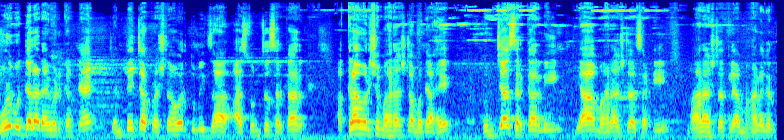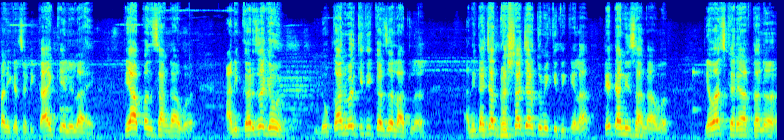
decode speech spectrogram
मूळ मुद्द्याला डायव्हर्ट करते जनतेच्या प्रश्नावर तुम्ही जा. आज तुमचं सरकार अकरा वर्ष महाराष्ट्रामध्ये आहे. तुमच्या सरकारने या महाराष्ट्रासाठी महाराष्ट्रातल्या महानगरपालिकेसाठी काय केलेलं आहे ते आपण सांगावं. आणि कर्ज घेऊन लोकांवर किती कर्ज लादलं आणि त्याच्यात भ्रष्टाचार तुम्ही किती केला ते त्यांनी सांगावं. तेव्हाच खऱ्या अर्थानं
